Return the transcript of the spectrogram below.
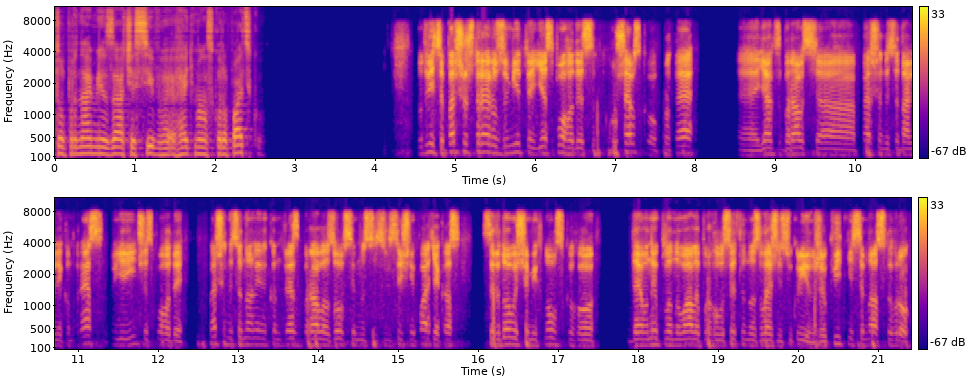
то принаймні за часів гетьмана Скоропадського? Ну, дивіться, перше, що треба розуміти, є спогади з Грушевського про те, як збирався перший національний конгрес. Ну, є інші спогади. Перший національний конгрес збирала зовсім не соціалістичні партії, якраз середовище Міхновського, де вони планували проголосити незалежність України вже в квітні 17-го року.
